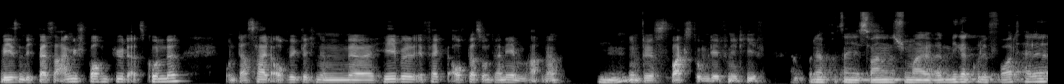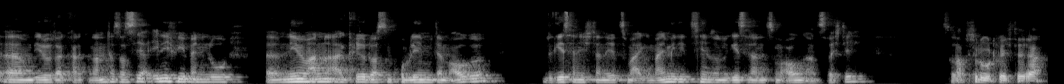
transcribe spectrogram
wesentlich besser angesprochen fühlt als Kunde und das halt auch wirklich einen äh, Hebeleffekt auf das Unternehmen hat, ne? Mhm. Und das Wachstum definitiv. 100 Prozent. Das waren schon mal mega coole Vorteile, ähm, die du da gerade genannt hast. Das ist ja ähnlich wie wenn du, äh, nehmen wir an, Gregor, du hast ein Problem mit deinem Auge. Du gehst ja nicht dann jetzt zum Allgemeinmedizin, sondern du gehst ja dann zum Augenarzt, richtig? So. Absolut richtig, ja.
